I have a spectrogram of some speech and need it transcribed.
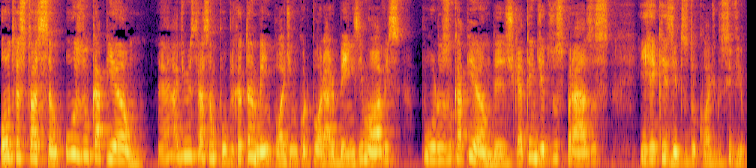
Outra situação, uso capião. Né? A administração pública também pode incorporar bens imóveis por uso capião, desde que atendidos os prazos e requisitos do Código Civil.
